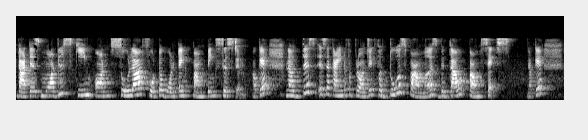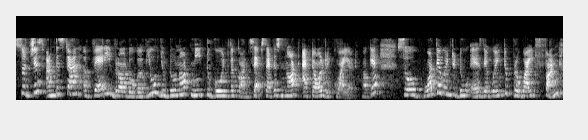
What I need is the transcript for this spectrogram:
that is model scheme on solar photovoltaic pumping system. Okay. Now this is a kind of a project for those farmers without pump sets okay? So just understand a very broad overview. You do not need to go into the concepts. That is not at all required. Okay? So what they're going to do is they're going to provide fund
